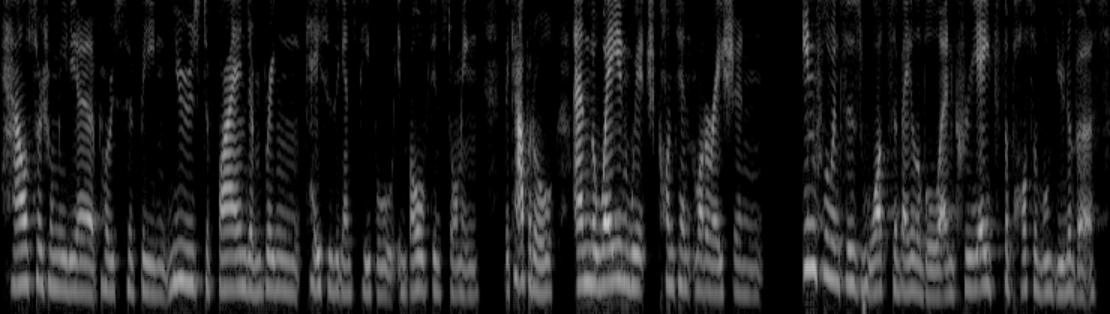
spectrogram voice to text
how social media posts have been used to find and bring cases against people involved in storming the Capitol and the way in which content moderation influences what's available and creates the possible universe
